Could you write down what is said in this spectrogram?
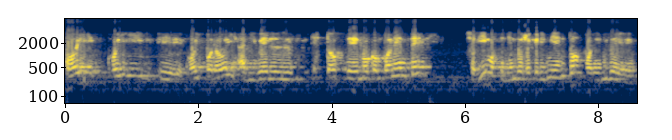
Hoy hoy, eh, hoy por hoy, a nivel stock de hemocomponentes, seguimos teniendo requerimientos, por ende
